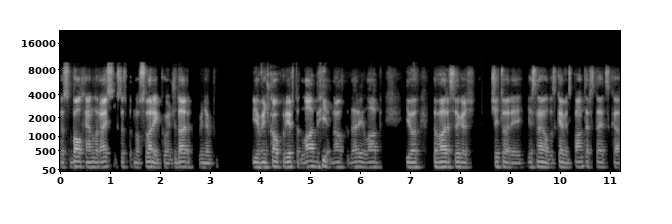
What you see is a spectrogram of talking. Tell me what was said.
tas ballhandler aizsargs, tas pat nav svarīgi, ko viņš dara. Viņam, ja viņš kaut kur ir, tad labi, ja nav, tad arī labi. Jo Tavares vienkārši šito arī, ja nemaldos, Kevins Panters teica, ka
